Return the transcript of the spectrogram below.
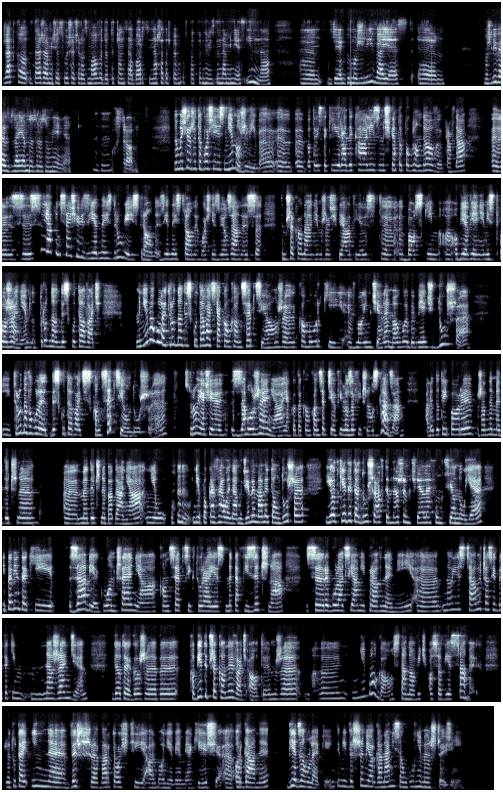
Rzadko zdarza mi się słyszeć rozmowy dotyczące aborcji. Nasza też pod pewnymi względami nie jest inna, gdzie jakby możliwe jest, możliwe jest wzajemne zrozumienie mhm. dwóch stron. No myślę, że to właśnie jest niemożliwe, e, e, bo to jest taki radykalizm światopoglądowy, prawda? E, z, z jakimś sensie z jednej i z drugiej strony. Z jednej strony właśnie związany z tym przekonaniem, że świat jest boskim objawieniem i stworzeniem. No, trudno dyskutować. Mnie w ogóle trudno dyskutować taką koncepcją, że komórki w moim ciele mogłyby mieć duszę. I trudno w ogóle dyskutować z koncepcją duszy, z którą ja się z założenia, jako taką koncepcją filozoficzną, zgadzam, ale do tej pory żadne medyczne, e, medyczne badania nie, nie pokazały nam, gdzie my mamy tą duszę i od kiedy ta dusza w tym naszym ciele funkcjonuje. I pewien taki zabieg łączenia koncepcji, która jest metafizyczna, z regulacjami prawnymi, e, no jest cały czas jakby takim narzędziem do tego, żeby kobiety przekonywać o tym, że e, nie mogą stanowić o sobie samych, że tutaj inne, wyższe wartości albo nie wiem, jakieś e, organy wiedzą lepiej. Tymi wyższymi organami są głównie mężczyźni.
